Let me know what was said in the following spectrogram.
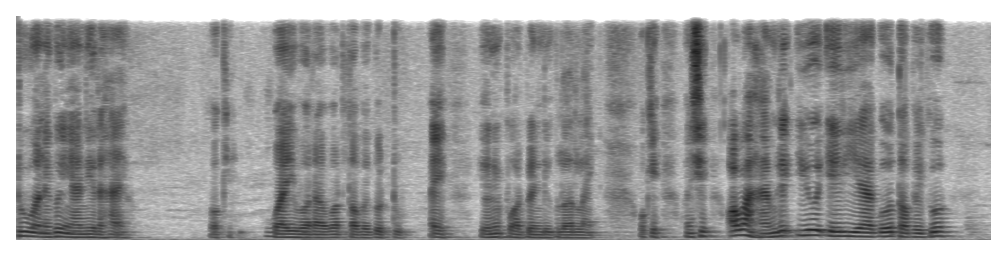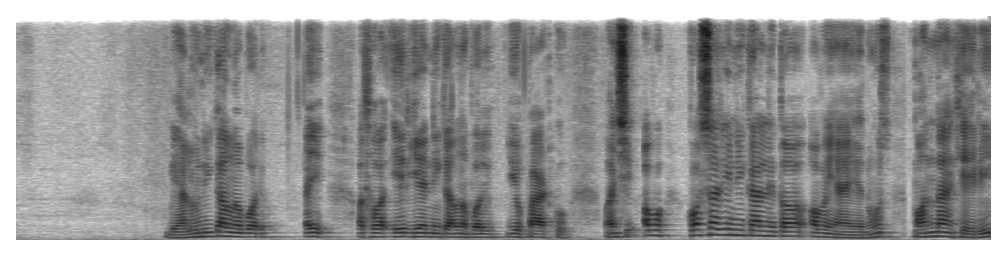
टू भनेको यहाँनिर आयो। ओके वाइ बराबर तपाईँको टू है? यो नि पर्पेन्डिकुलर लाइन ओके भनेपछि अब हामीले यो एरियाको तपाईँको भ्यालु निकाल्न पऱ्यो है? अथवा एरिया निकाल्न पऱ्यो यो पार्टको। भनेपछि अब कसरी निकाल्ने त अब यहाँ हेर्नुहोस्। भन्दाखेरि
